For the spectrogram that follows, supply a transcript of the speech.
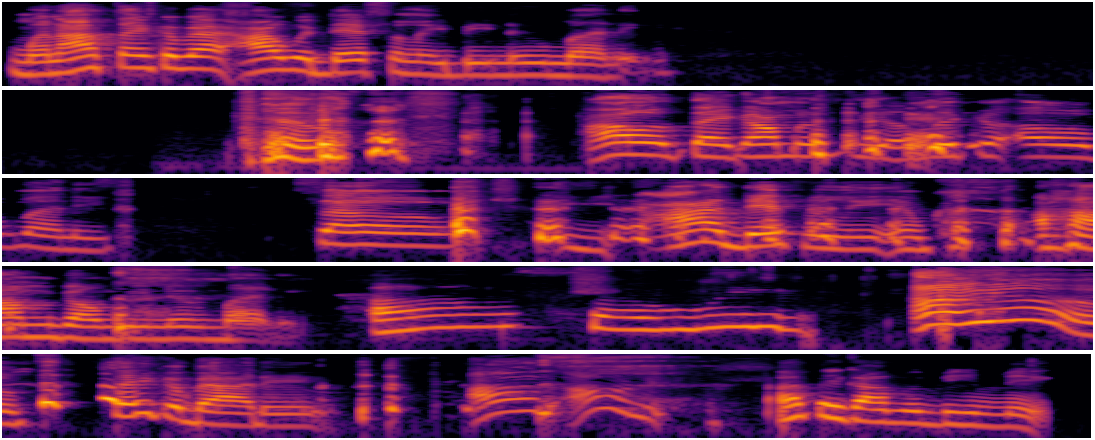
when I think about it, I would definitely be new money. I don't think I'm gonna see a lick of old money. So I definitely am I'm gonna be new money. Oh, so weak. I am. Think about it. I, I don't. I think I'm gonna be mixed.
